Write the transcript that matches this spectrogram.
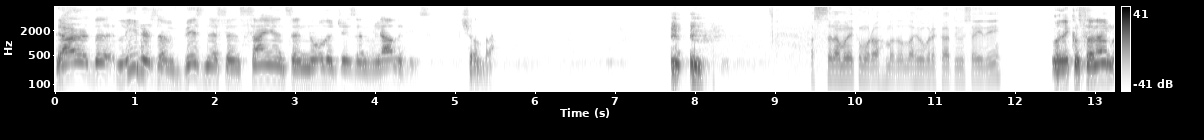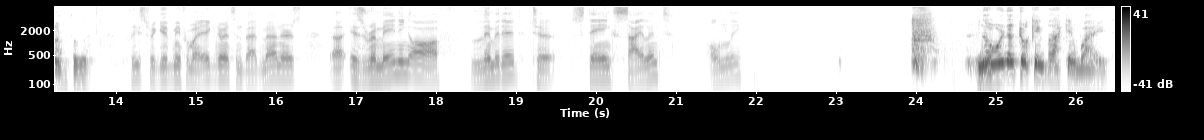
They are the leaders of business and science and knowledges and realities inshaAllah. As-salamu alaykum wa rahmatullahi wa barakatuhu Sayyidi. Wa alaykum salam rahmatullah. Please forgive me for my ignorance and bad manners. Uh, is remaining off limited to staying silent only? No, we're not talking black and white.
